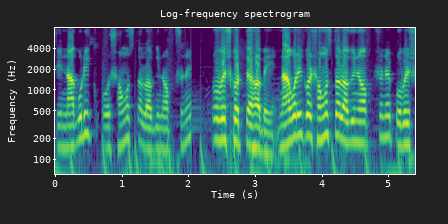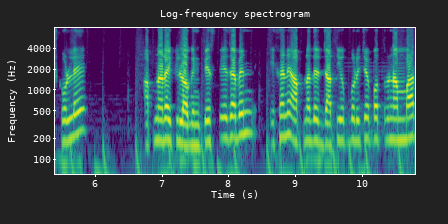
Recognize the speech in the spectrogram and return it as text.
সেই নাগরিক ও সংস্থা লগ ইন অপশনে প্রবেশ করতে হবে। নাগরিক ও সংস্থা লগ ইন অপশনে প্রবেশ করলে আপনারা একটি লগ ইন পেজ পেয়ে যাবেন। এখানে আপনাদের জাতীয় পরিচয়পত্র নাম্বার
